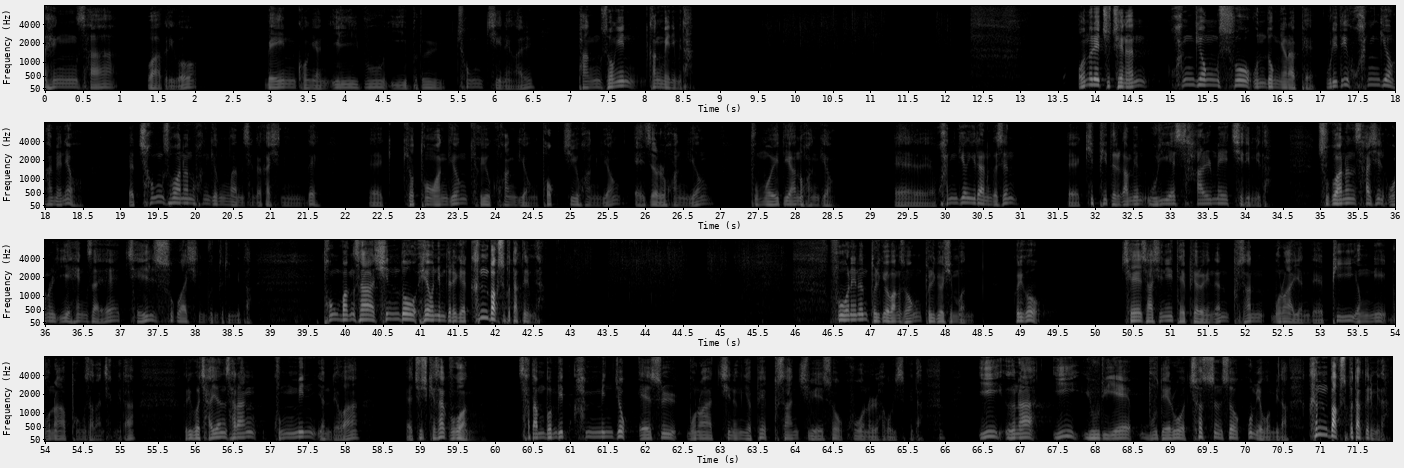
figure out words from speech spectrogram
행사와 그리고 메인 공연 1부, 2부를 총 진행할 방송인 강맨입니다. 오늘의 주체는 환경수호 운동연합회. 우리들이 환경하면요 청소하는 환경만 생각하시는데 에, 교통 환경, 교육 환경, 복지 환경, 애절 환경, 부모에 대한 환경. 에, 환경이라는 것은 에, 깊이 들어가면 우리의 삶의 질입니다. 주관은 사실 오늘 이 행사에 제일 수고하신 분들입니다. 통방사 신도 회원님들에게 큰 박수 부탁드립니다. 후원에는 불교 방송, 불교 신문 그리고 제 자신이 대표로 있는 부산 문화연대 비영리 문화봉사단체입니다. 그리고 자연사랑 국민연대와 주식회사 국원, 사단법 및 한민족 예술 문화 진흥협회 부산 지회에서 후원을 하고 있습니다. 이 은하, 이 유리의 무대로 첫 순서 꾸며봅니다. 큰 박수 부탁드립니다.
